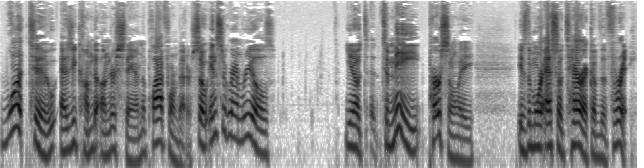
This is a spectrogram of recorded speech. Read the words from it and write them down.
want to as you come to understand the platform better. So Instagram Reels, you know, t- to me personally, is the more esoteric of the three.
